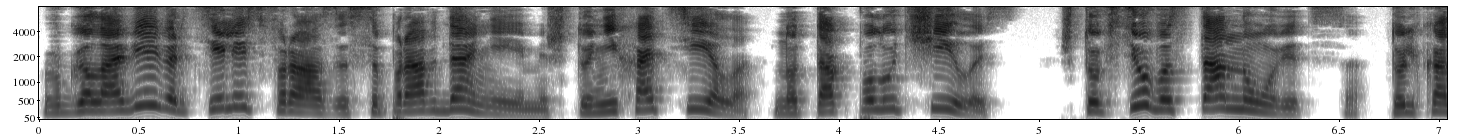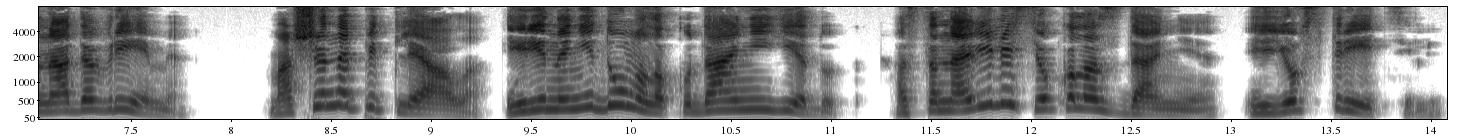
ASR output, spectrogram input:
В голове вертелись фразы с оправданиями, что не хотела, но так получилось, что все восстановится, только надо время. Машина петляла. Ирина не думала, куда они едут. Остановились около здания. Ее встретили.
